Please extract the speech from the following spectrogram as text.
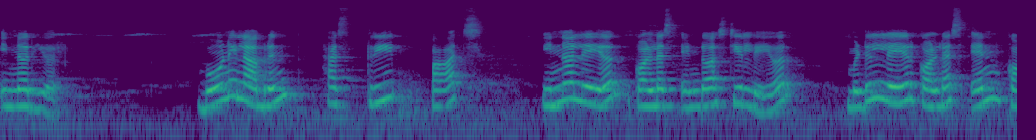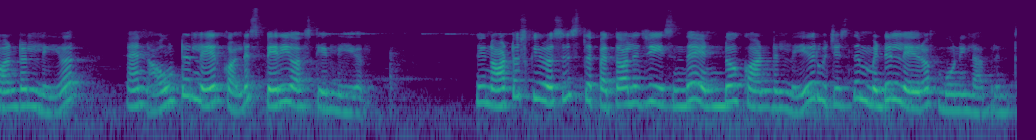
inner ear. Bony labyrinth has three parts inner layer called as endosteal layer, middle layer called as endochondral layer and outer layer called as periosteal layer. In otosclerosis, the pathology is in the endochondral layer which is the middle layer of bony labyrinth.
